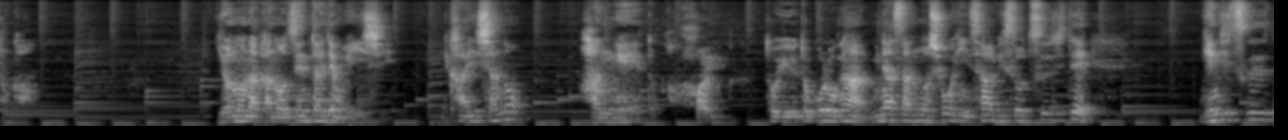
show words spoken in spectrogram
とか、世の中の全体でもいいし、会社の繁栄とか、はい。というところが皆さんの商品サービスを通じて現実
